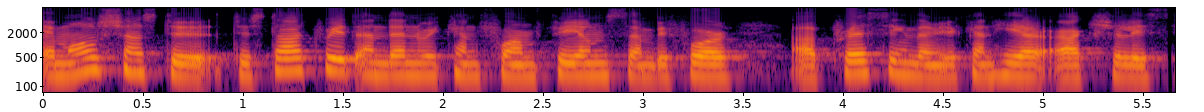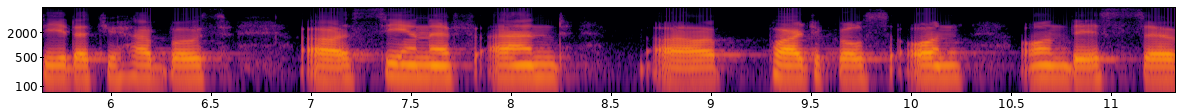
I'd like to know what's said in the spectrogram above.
emulsions to, to start with, and then we can form films. And before uh, pressing them, you can here actually see that you have both uh, CNF and uh, particles on, on this uh,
